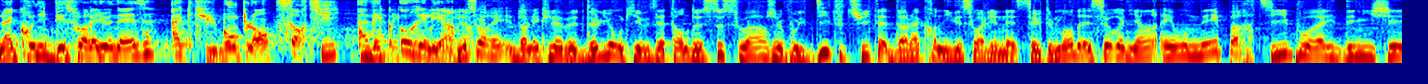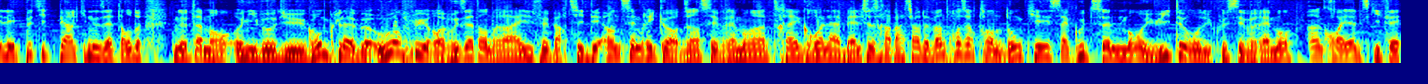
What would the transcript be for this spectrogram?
La chronique des soirées lyonnaises, actu, bon plan, sortie avec Aurélien. Les soirées dans les clubs de Lyon qui vous attendent ce soir, je vous le dis tout de suite dans la chronique des soirées lyonnaises. Salut tout le monde, c'est Aurélien et on est parti pour aller dénicher les petites perles qui nous attendent, notamment au niveau du Groom Club où Enflure vous attendra. Il fait partie des Handsome Records, hein. c'est vraiment un très gros label. Ce sera à partir de 23h30 donc et ça coûte seulement 8 euros. Du coup, c'est vraiment incroyable ce qu'il fait.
